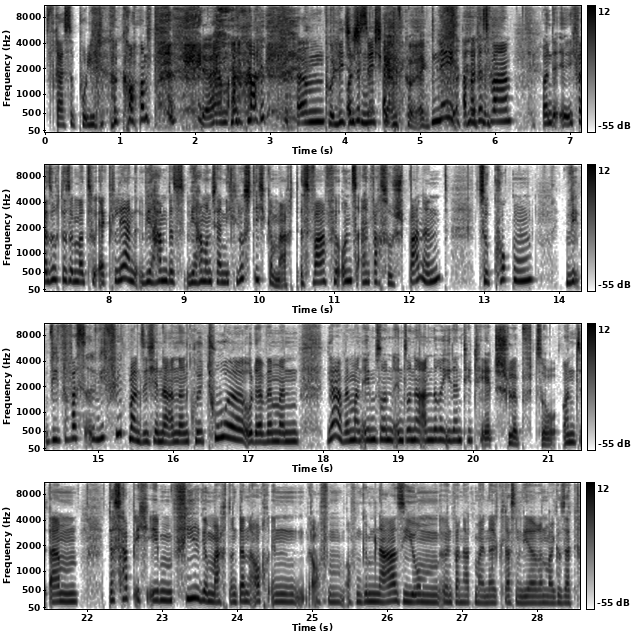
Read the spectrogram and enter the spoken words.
Fresse poliert bekommen. Ja. ähm, aber, ähm, Politisch das, nicht ganz korrekt. Nee, aber das war, und ich versuche das immer zu erklären, wir haben, das, wir haben uns ja nicht lustig gemacht. Es war für uns einfach so spannend zu gucken, wie, wie, was, wie fühlt man sich in einer anderen Kultur oder wenn man, ja, wenn man eben so in, in so eine andere Identität schlüpft. So. Und ähm, das habe ich eben viel gemacht und dann auch in, auf, dem, auf dem Gymnasium. Irgendwann hat meine Klassenlehrerin mal gesagt,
